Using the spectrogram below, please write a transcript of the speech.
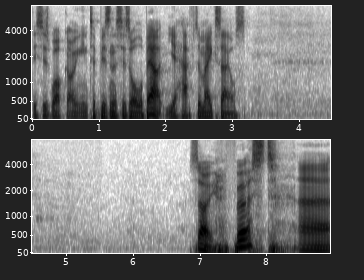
this is what going into business is all about. You have to make sales. So, first, uh,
